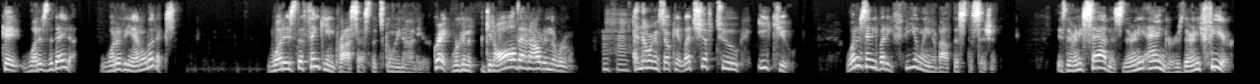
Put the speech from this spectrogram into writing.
Okay, what is the data? What are the analytics? What is the thinking process that's going on here? Great, we're going to get all that out in the room. Mm-hmm. And then we're going to say, okay, let's shift to EQ. What is anybody feeling about this decision? Is there any sadness? Is there any anger? Is there any fear?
